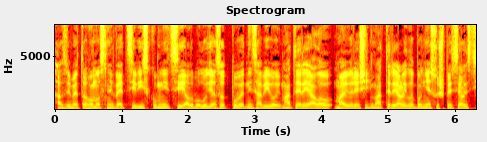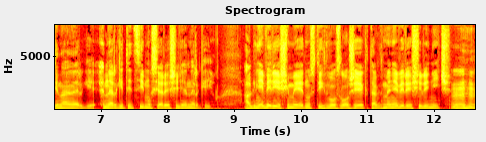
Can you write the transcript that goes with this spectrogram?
nazvime to honosne vedci, výskumníci alebo ľudia zodpovední za vývoj materiálov majú riešiť materiály, lebo nie sú špecialisti na energie. Energetici musia riešiť energiu. Ak nevyriešime jednu z tých dvoch zložiek, tak sme nevyriešili nič. Mm-hmm.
